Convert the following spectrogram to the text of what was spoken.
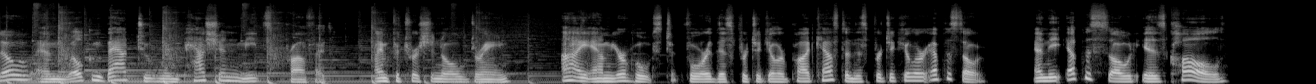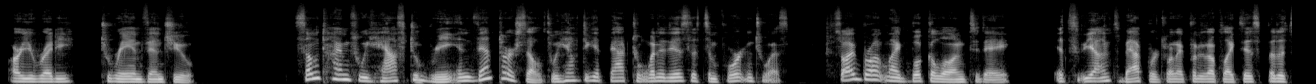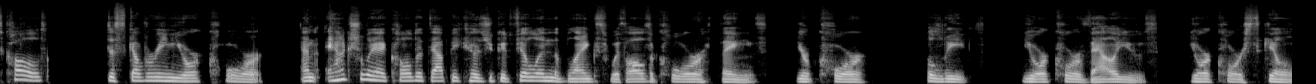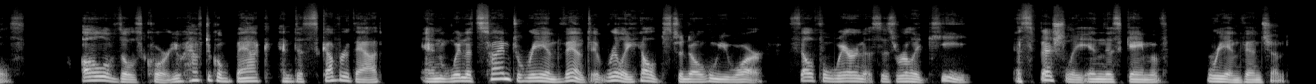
Hello, and welcome back to When Passion Meets Profit. I'm Patricia Noel Drain. I am your host for this particular podcast and this particular episode. And the episode is called Are You Ready to Reinvent You? Sometimes we have to reinvent ourselves. We have to get back to what it is that's important to us. So I brought my book along today. It's, yeah, it's backwards when I put it up like this, but it's called Discovering Your Core. And actually, I called it that because you could fill in the blanks with all the core things your core beliefs, your core values, your core skills, all of those core. You have to go back and discover that. And when it's time to reinvent, it really helps to know who you are. Self awareness is really key, especially in this game of reinvention.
